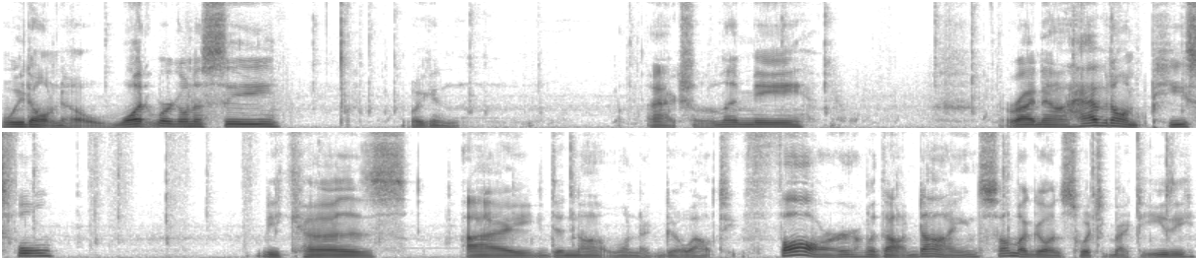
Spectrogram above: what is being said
We don't know what we're going to see. We can, actually, let me, right now, I have it on peaceful because I did not want to go out too far without dying. So I'm going to go and switch it back to easy.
